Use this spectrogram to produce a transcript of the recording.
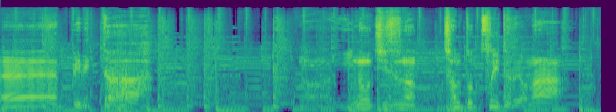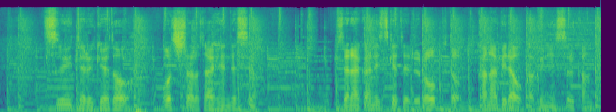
えー、ビビった。まあ命綱ちゃんとついてるよなついてるけど落ちたら大変ですよ。背中につけてるロープと金びらを確認する監督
